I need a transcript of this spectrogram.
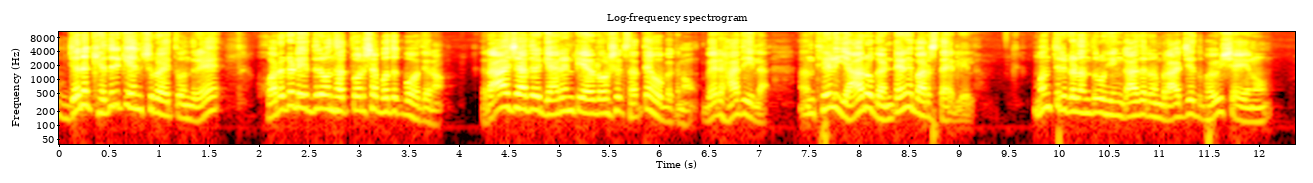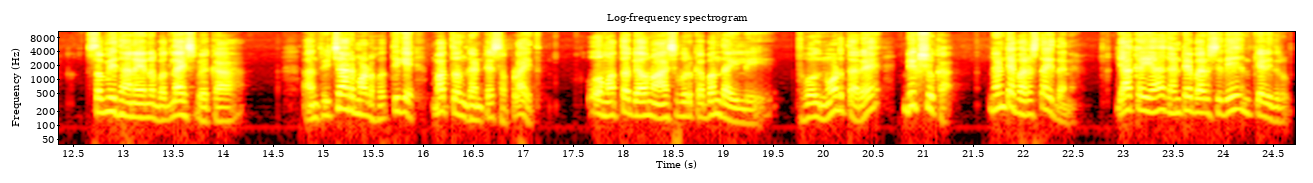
ಜನಕ್ಕೆ ಹೆದರಿಕೆ ಏನು ಶುರು ಆಯಿತು ಅಂದರೆ ಹೊರಗಡೆ ಇದ್ರೆ ಒಂದು ಹತ್ತು ವರ್ಷ ಬದುಕಬಹುದೇನೋ. ರಾಜ ಆದರೆ ಗ್ಯಾರಂಟಿ ಎರಡು ವರ್ಷಕ್ಕೆ ಸತ್ತೇ ಹೋಗ್ಬೇಕು ನಾವು. ಬೇರೆ ಹಾದಿ ಇಲ್ಲ. ಅಂಥೇಳಿ ಯಾರೂ ಗಂಟೆನೇ ಬಾರಿಸ್ತಾ ಇರಲಿಲ್ಲ. ಮಂತ್ರಿಗಳಂದರು ಹಿಂಗಾದ್ರೆ ನಮ್ಮ ರಾಜ್ಯದ ಭವಿಷ್ಯ ಏನು? ಸಂವಿಧಾನ ಏನೋ ಬದಲಾಯಿಸ್ಬೇಕಾ? ಅಂತ ವಿಚಾರ ಮಾಡೋ ಹೊತ್ತಿಗೆ ಮತ್ತೊಂದು ಗಂಟೆ ಸಪ್ಪಳಾಯಿತು ಓ, ಮತ್ತೊಬ್ಬ ಅವನು ಆಶಿಬುರ್ಕ ಬಂದ ಇಲ್ಲಿ. ಹೋಗಿ ನೋಡ್ತಾರೆ ಭಿಕ್ಷುಕ. ಗಂಟೆ ಬಾರಿಸ್ತಾ ಇದ್ದಾನೆ. ಯಾಕಯ್ಯ, ಗಂಟೆ ಬಾರಿಸಿದೆ ಅಂತ ಕೇಳಿದರು.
